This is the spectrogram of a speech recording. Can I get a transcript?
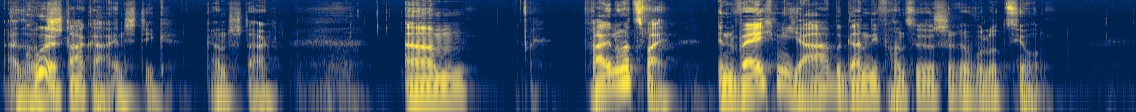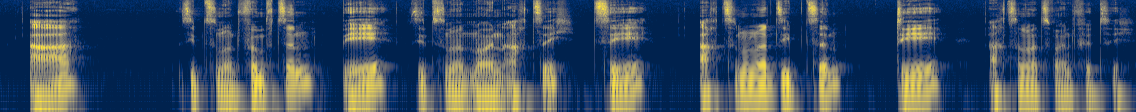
Also cool. ein starker Einstieg. Ganz stark. Ähm, Frage Nummer zwei. In welchem Jahr begann die Französische Revolution? A. 1715, B. 1789, C. 1817, D. 1842.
